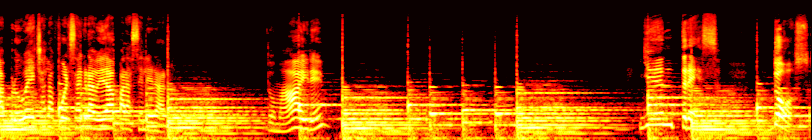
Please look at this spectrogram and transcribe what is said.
Aprovecha la fuerza de gravedad para acelerar. Toma aire. Y en 3, 2,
